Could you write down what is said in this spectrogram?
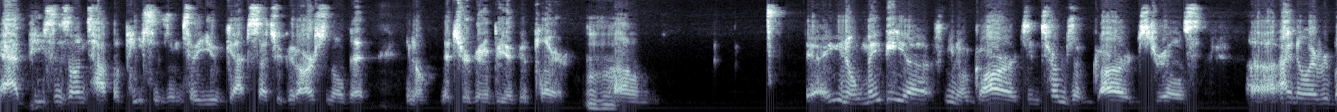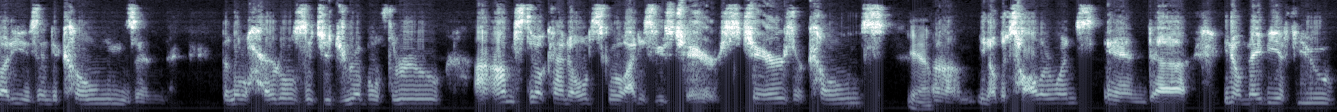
add pieces on top of pieces until you've got such a good arsenal that you know that you're going to be a good player. Mm-hmm. Um, you know, maybe uh, you know guards in terms of guards drills. Uh, I know everybody is into cones and the little hurdles that you dribble through. I, am still kind of old school. I just use chairs, chairs or cones. Yeah. Um, you know, the taller ones, and uh, you know maybe if you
